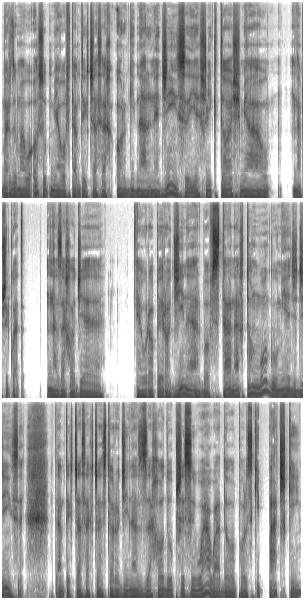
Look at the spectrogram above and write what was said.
Bardzo mało osób miało w tamtych czasach oryginalne jeansy. Jeśli ktoś miał na przykład na zachodzie Europy rodzinę albo w Stanach, to mógł mieć jeansy. W tamtych czasach często rodzina z zachodu przysyłała do Polski paczki.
